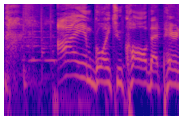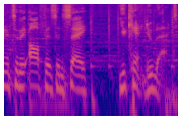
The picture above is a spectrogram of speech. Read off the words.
I am going to call that parent into the office and say, you can't do that.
